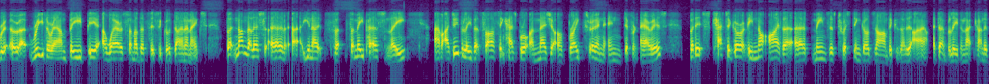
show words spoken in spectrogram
re- uh, read around, be be aware of some of the physical dynamics. But nonetheless, uh, uh, you know, for, for me personally, um, I do believe that fasting has brought a measure of breakthrough in, in different areas but it's categorically not either a means of twisting God's arm because I, I, I, don't believe in that kind of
